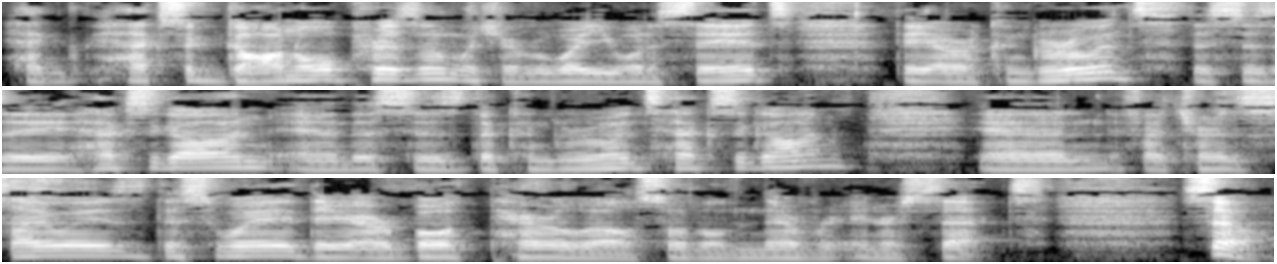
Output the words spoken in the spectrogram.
hexagonal prism, whichever way you want to say it. They are congruent. This is a hexagon and this is the congruent hexagon. And if I turn it sideways this way, they are both parallel, so they'll never intersect. So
